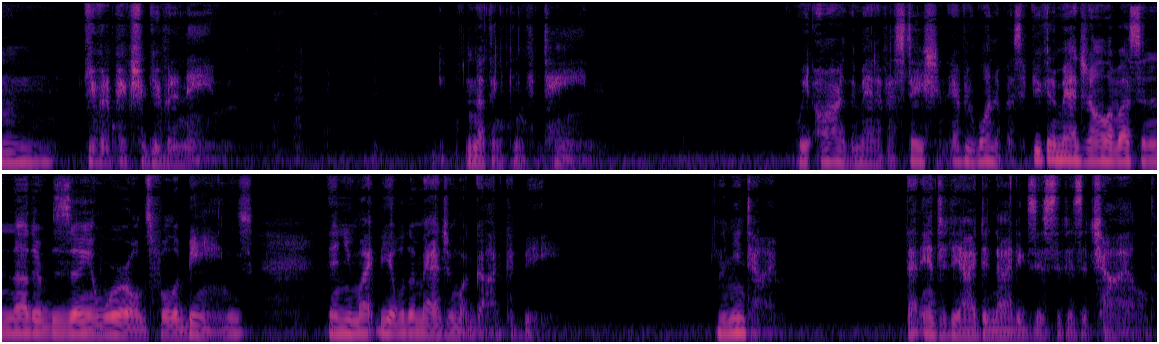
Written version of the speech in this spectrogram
Mm, give it a picture, give it a name. Nothing can contain. We are the manifestation, every one of us. If you can imagine all of us in another bazillion worlds full of beings, then you might be able to imagine what God could be. In the meantime, that entity I denied existed as a child,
